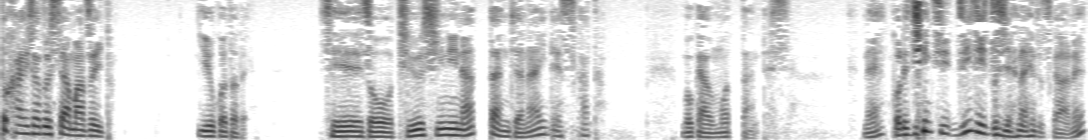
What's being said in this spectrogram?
と会社としてはまずいと。いうことで、製造中止になったんじゃないですかと。僕は思ったんです。ね？これ事、事実じゃないですからね。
